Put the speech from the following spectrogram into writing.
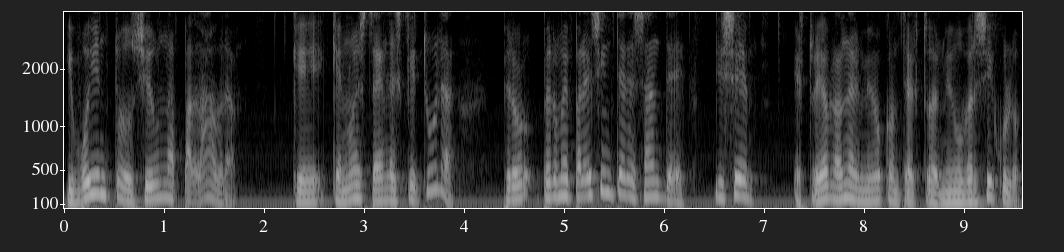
y voy a introducir una palabra que, que no está en la escritura, pero, pero me parece interesante. Dice, estoy hablando en el mismo contexto del mismo versículo,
